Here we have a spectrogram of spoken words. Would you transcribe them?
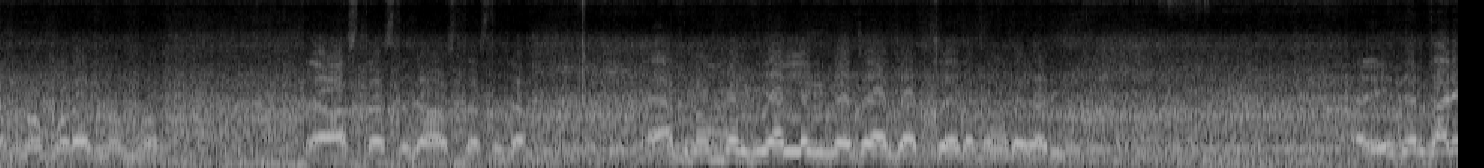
এক নম্বর এক নম্বর। আস্তে আস্তে যাও আস্তে আস্তে যাও এক নম্বর গিয়ার লেগে গেছে আর যাচ্ছে এরকম ওটা গাড়ি। আর এদের গাড়ি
